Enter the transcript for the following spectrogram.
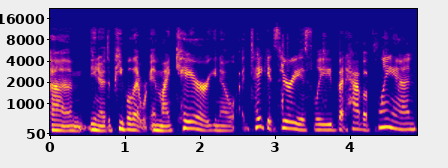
um, you know, the people that were in my care, you know, take it seriously, but have a plan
